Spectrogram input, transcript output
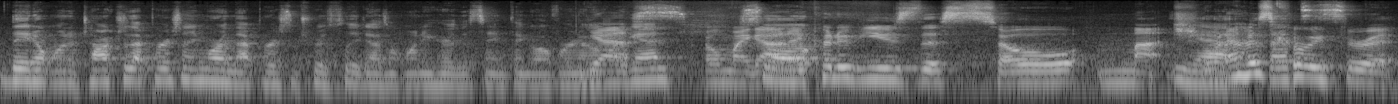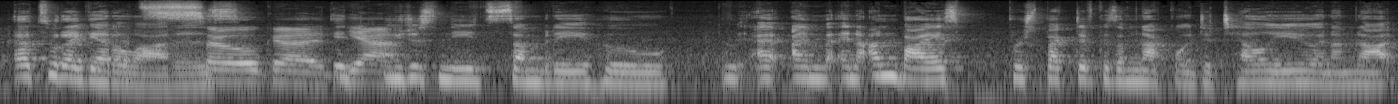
They don't want to talk to that person anymore, and that person truthfully doesn't want to hear the same thing over and yes. over again. Oh my god, I could have used this so much when I was going through it. That's what I get a lot. Is so good, it- yeah. you just need somebody who. I mean, I, I'm an unbiased perspective because I'm not going to tell you, and I'm not.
